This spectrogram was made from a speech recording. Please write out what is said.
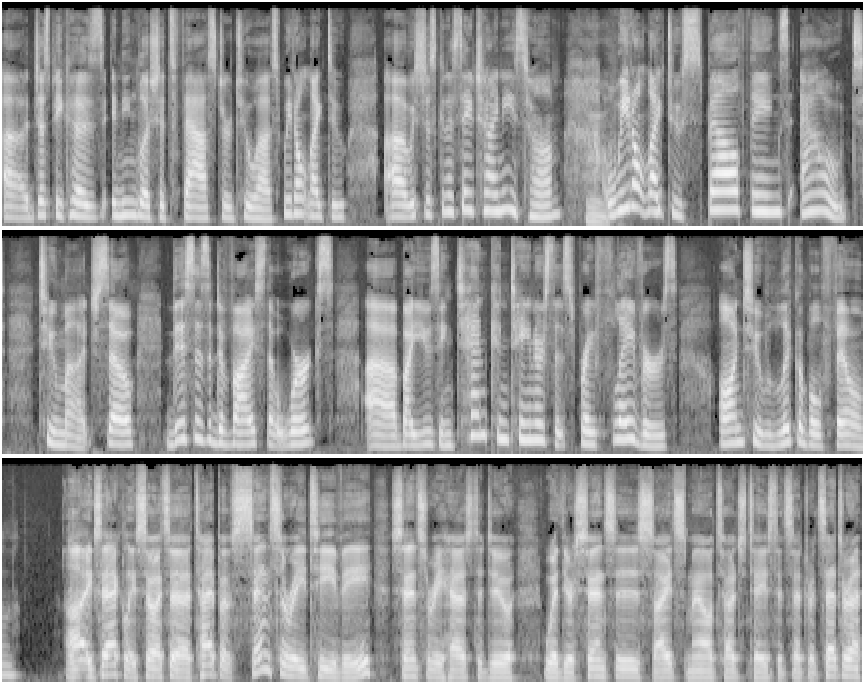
Uh, just because in English it's faster to us. We don't like to, uh, I was just going to say Chinese, Tom. Mm. We don't like to spell things out too much. So, this is a device that works uh, by using 10 containers that spray flavors onto lickable film. Uh, exactly. So it's a type of sensory TV. Sensory has to do with your senses, sight, smell, touch, taste, etc., etc.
